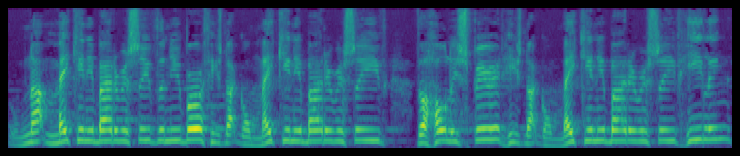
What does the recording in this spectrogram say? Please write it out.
not make anybody receive the new birth. He's not going to make anybody receive the Holy Spirit. He's not going to make anybody receive healing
